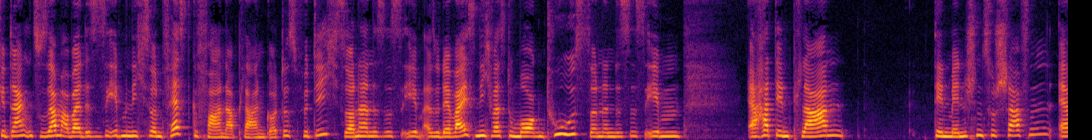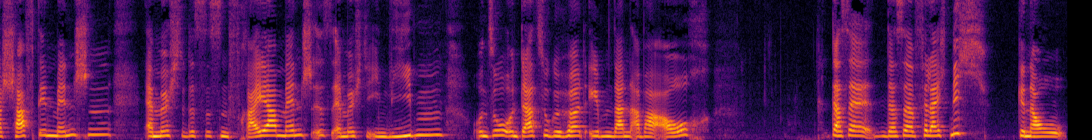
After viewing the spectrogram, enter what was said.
Plangedanken zusammen, aber das ist eben nicht so ein festgefahrener Plan Gottes für dich, sondern es ist eben, also der weiß nicht, was du morgen tust, sondern das ist eben, er hat den Plan, den Menschen zu schaffen. Er schafft den Menschen. Er möchte, dass es ein freier Mensch ist. Er möchte ihn lieben und so. Und dazu gehört eben dann aber auch, dass er, dass er vielleicht nicht genau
